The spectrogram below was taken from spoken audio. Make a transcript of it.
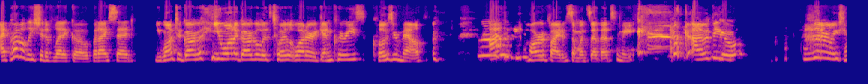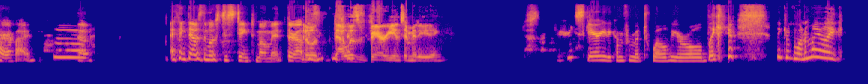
I probably should have let it go, but I said, You want to gargle you want to gargle with toilet water again, Clarisse? Close your mouth. I would be horrified if someone said that to me. like, I would be literally terrified. So, I think that was the most distinct moment throughout No, that was very intimidating. very scary to come from a 12 year old like like if one of my like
